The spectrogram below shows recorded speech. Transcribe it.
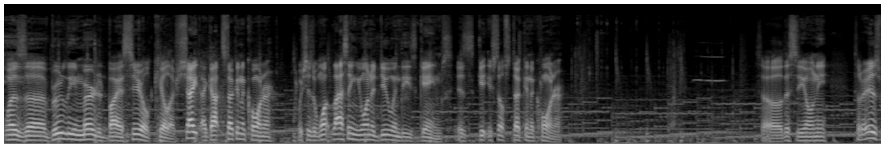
was uh, brutally murdered by a serial killer. Shite, I got stuck in the corner. Which is the last thing you want to do in these games, is get yourself stuck in a corner. So this is the only, so there is,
